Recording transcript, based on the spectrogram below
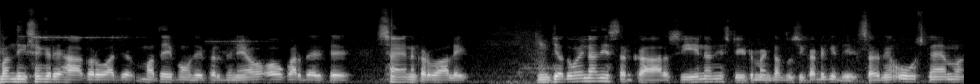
ਬੰਦੀ ਸਿੰਘ ਰਿਹਾ ਕਰੋ, ਅੱਜ ਮਤੇ ਪਾਉਂਦੇ ਫਿਰਦੇ ਨੇ, ਉਹ ਉਹ ਕਰਦੇ ਤੇ ਸਾਈਨ ਕਰਵਾ ਲਏ ਜਦੋਂ ਇਹਨਾਂ ਦੀ ਸਰਕਾਰ ਸੀ, ਇਹਨਾਂ ਦੀ ਸਟੇਟਮੈਂਟਾਂ ਤੁਸੀਂ ਕੱਢ ਕੇ ਦੇਖ ਸਕਦੇ ਹੋ, ਉਸ ਟਾਈਮ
